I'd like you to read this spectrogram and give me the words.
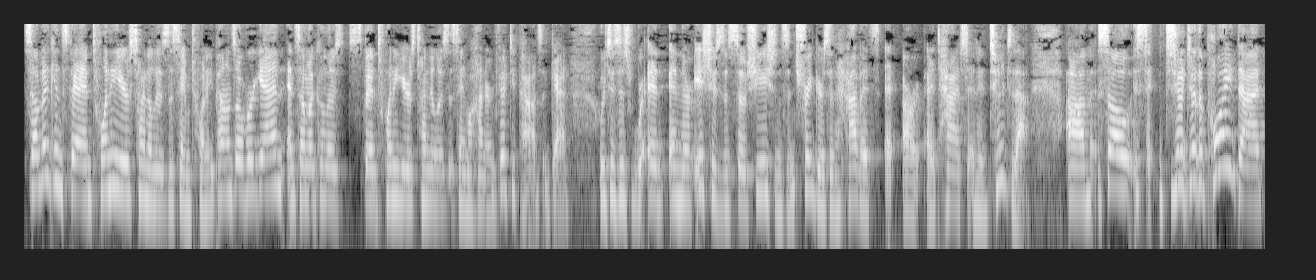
Someone can spend 20 years trying to lose the same 20 pounds over again, and someone can lose, spend 20 years trying to lose the same 150 pounds again, which is just, and, and their issues and associations and triggers and habits are attached and in tune to that. Um, so to, to the point that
